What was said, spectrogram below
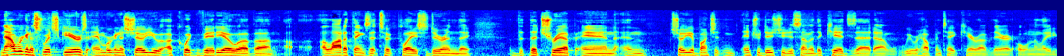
now we're going to switch gears and we're going to show you a quick video of uh, a lot of things that took place during the, the, the, trip and, and show you a bunch of, introduce you to some of the kids that uh, we were helping take care of there at Old Naledi.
